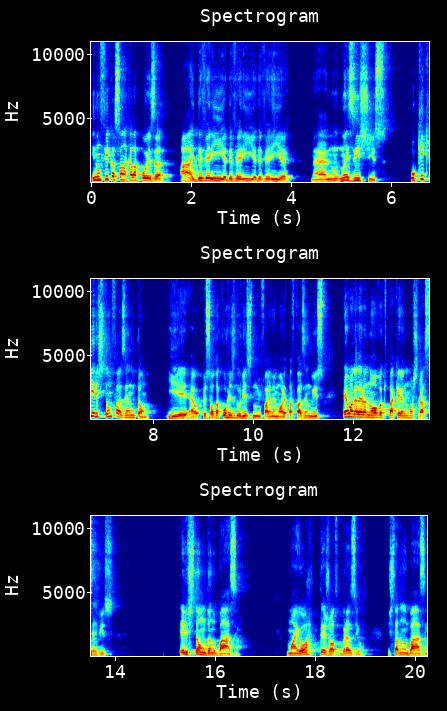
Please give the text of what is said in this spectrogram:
E não fica só naquela coisa, ai, ah, deveria, deveria, deveria. Né? Não, não existe isso. O que, que eles estão fazendo então? E é, o pessoal da corregedoria, se não me falha a memória, está fazendo isso. É uma galera nova que está querendo mostrar serviço. Eles estão dando base. O maior TJ do Brasil está dando base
